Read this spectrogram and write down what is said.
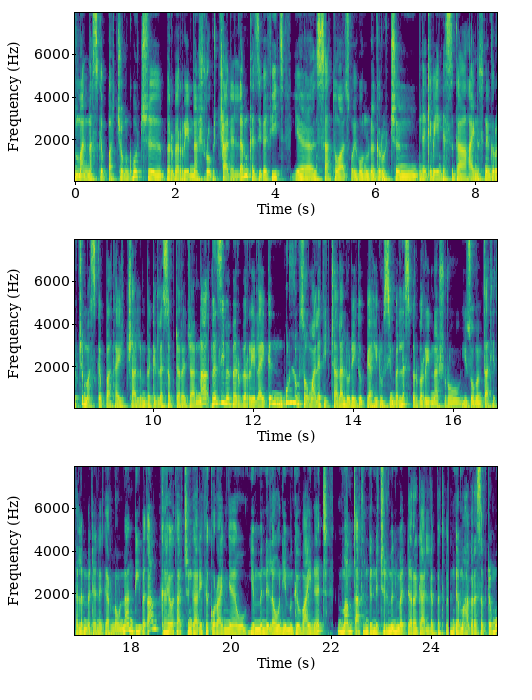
የማናስገባቸው ምግቦች በርበሬና ሽሮ ብቻ አይደለም። ከዚህ በፊት የእንስሳት ተዋጽኦ የሆኑ ነገሮችን እንደ ቅቤ፣ እንደ ስጋ አይነት ነገሮችን ማስገባት አይቻልም በግለሰብ ደረጃ እና በዚህ በበርበሬ ላይ ግን ሁሉም ሰው ማለት ይቻላል ወደ ኢትዮጵያ ሄዶ ሲመለስ በርበሬና ሽሮ ይዞ መምጣት የተለመደ ነገር ነው እና እንዲህ በጣም ከህይወታችን ጋር የተቆራኘው የምንለውን የምግብ አይነት ማምጣት እንድንችል ምን መደረግ አለበት? እንደ ማህበረሰብ ደግሞ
